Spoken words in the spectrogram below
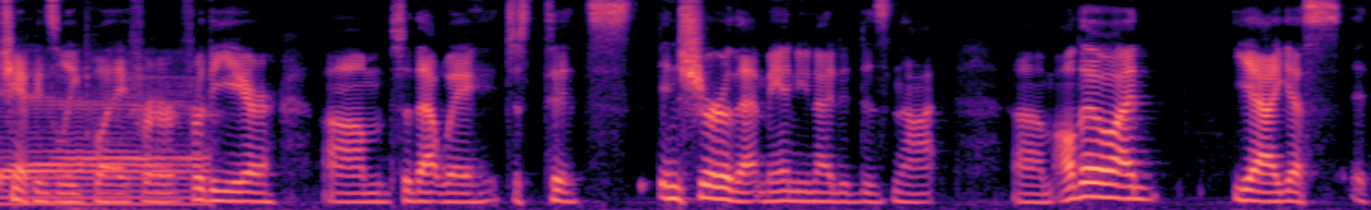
Champions League play for for the year. Um, so that way, just to ensure that Man United does not. Um, although I, yeah, I guess it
